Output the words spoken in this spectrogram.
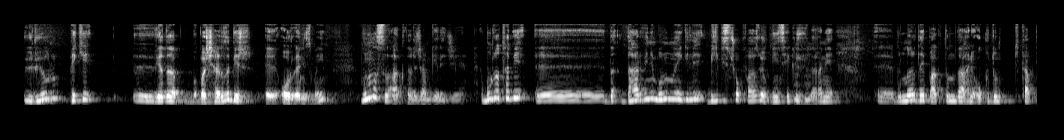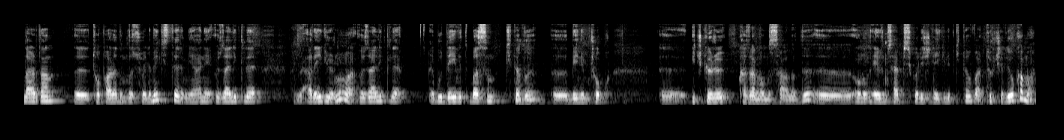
ürüyorum. Peki e, ya da başarılı bir e, organizmayım. Bunu nasıl aktaracağım geleceğe? Burada tabii e, Da- Darwin'in bununla ilgili bilgisi çok fazla yok. 1800'ler. Hani e, bunları da hep aklımda hani okuduğum kitaplardan e, toparladığımda söylemek isterim. Yani özellikle hani araya giriyorum ama özellikle bu David Bass'ın kitabı e, benim çok e, içgörü kazanmamı sağladı. E, onun evrimsel psikolojiyle ilgili bir kitabı var. Türkçe'de yok ama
